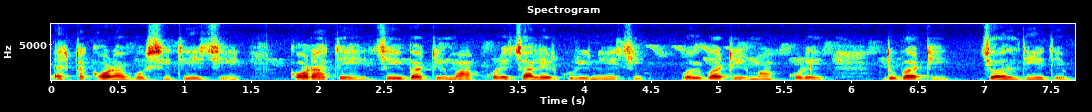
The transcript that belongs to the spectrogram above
একটা কড়া বসিয়ে দিয়েছি। কড়াতে যেই বাটির মাপ করে চালের গুঁড়ি নিয়েছি ওই বাটির মাপ করে দু বাটি জল দিয়ে দেব।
